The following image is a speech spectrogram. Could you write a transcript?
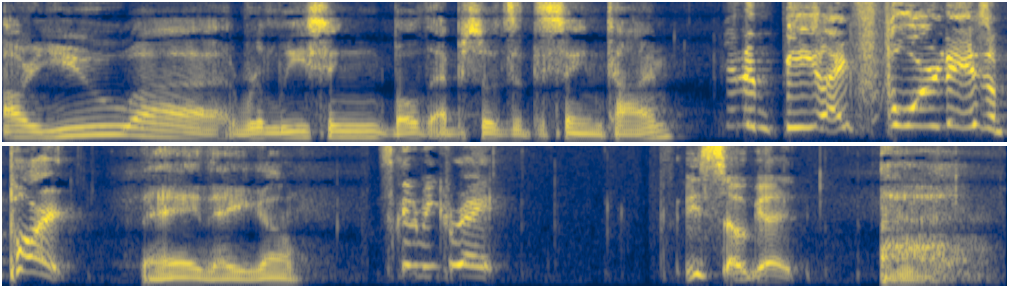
Are you uh, releasing both episodes at the same time? It's going to be like four days apart. Hey, there you go. It's going to be great. It's so good. Love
